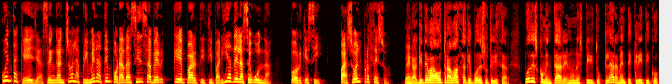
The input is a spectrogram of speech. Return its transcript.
cuenta que ella se enganchó a la primera temporada sin saber que participaría de la segunda, porque sí, pasó el proceso. Venga, aquí te va otra baza que puedes utilizar. Puedes comentar en un espíritu claramente crítico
